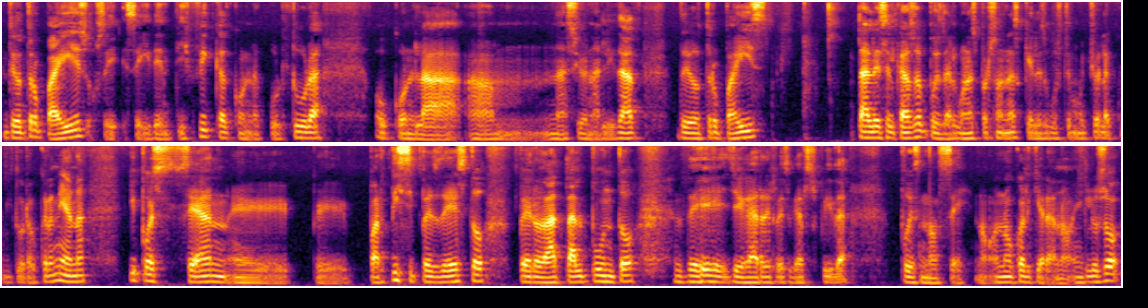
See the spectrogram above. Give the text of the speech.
de otro país o se, se identifica con la cultura o con la nacionalidad de otro país. Tal es el caso pues de algunas personas que les guste mucho la cultura ucraniana y pues sean eh, eh, partícipes de esto, pero a tal punto de llegar a arriesgar su vida, pues no sé, no, no cualquiera, no. Incluso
